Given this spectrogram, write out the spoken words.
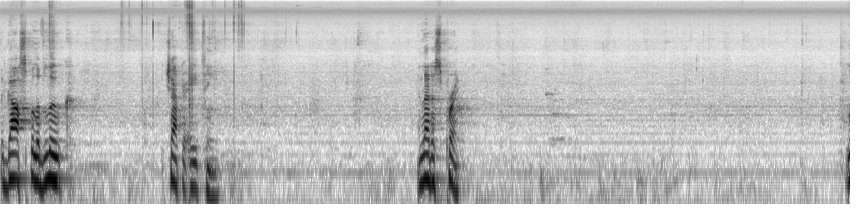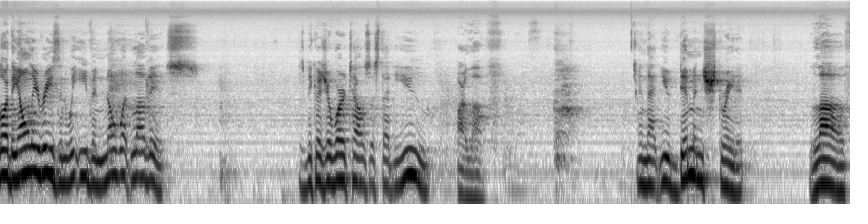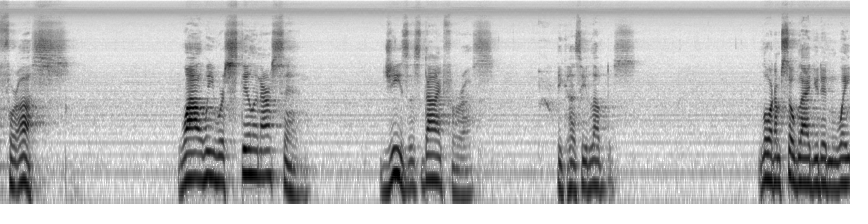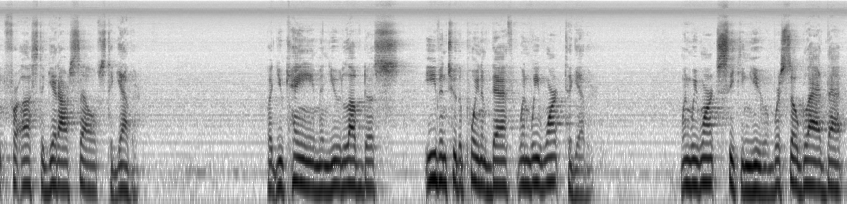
the Gospel of Luke, chapter 18. And let us pray. Lord, the only reason we even know what love is is because your word tells us that you are love and that you demonstrated love for us. While we were still in our sin, Jesus died for us because he loved us. Lord, I'm so glad you didn't wait for us to get ourselves together, but you came and you loved us even to the point of death when we weren't together, when we weren't seeking you. And we're so glad that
